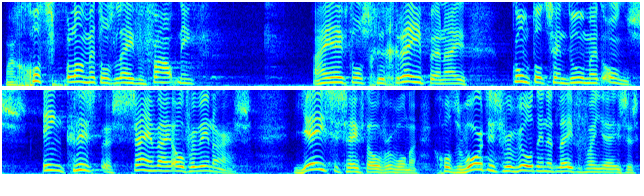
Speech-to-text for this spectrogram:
Maar Gods plan met ons leven faalt niet. Hij heeft ons gegrepen en hij komt tot zijn doel met ons. In Christus zijn wij overwinnaars. Jezus heeft overwonnen. Gods woord is vervuld in het leven van Jezus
